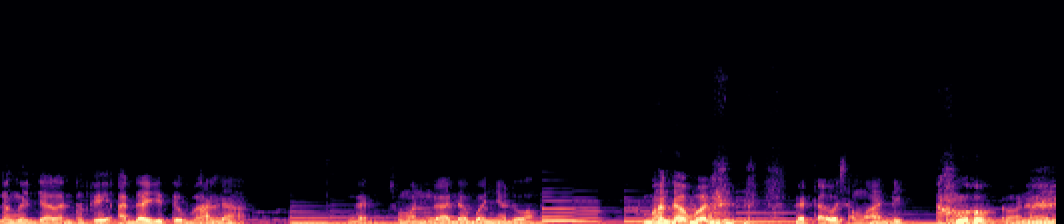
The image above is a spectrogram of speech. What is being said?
Udah nggak jalan tapi ada gitu bang ada. Nggak cuman nggak ada bannya doang ke mana ban nggak tahu sama adik. Ke mana ya?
